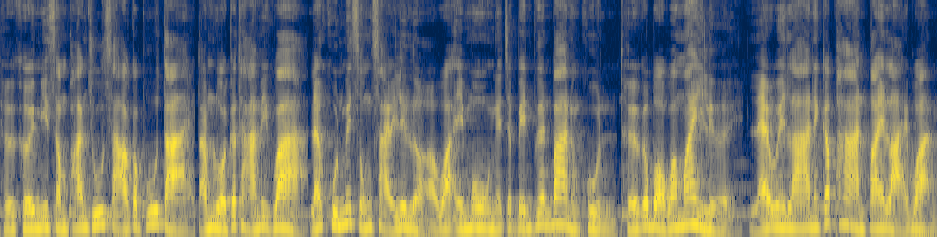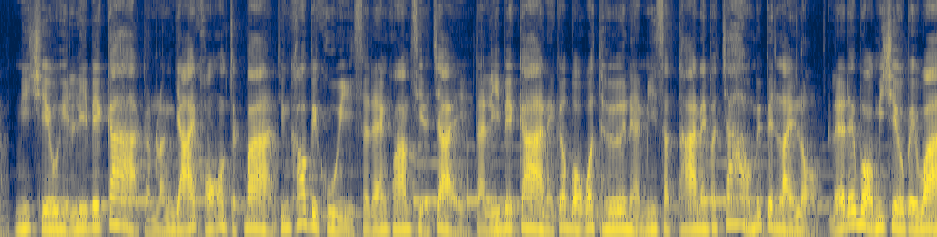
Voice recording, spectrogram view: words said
เธอเคยมีสัมพันธ์ชู้สาวกับผู้ตาย ตำรวจก็ถามอีกว่า แล้วคุณไม่สงสัยเลยเหรอว่าไอ้โมงเนี่ยจะเป็นเพื่อนบ้านของคุณ เธอก็บอกว่าไม่เลย และเวลาเนี่ยก็ผ่านไปหลายวันมิเชลเห็นรีเบก้ากำลังย้ายของออกจากบ้าน จึงเข้าไปคุย แสดงความเสียใจ แต่รีเบก้าเนี่ยก็บอกว่าเธอเนี่ยมีศรัทธาในพระเจ้าไม่เป็นไรหรอก และได้บอกมิเชลไปว่า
